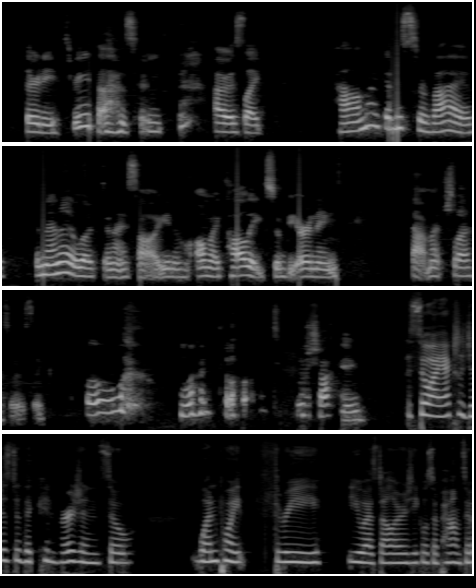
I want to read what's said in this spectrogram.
33,000, I was like, how am I going to survive? And then I looked and I saw, you know, all my colleagues would be earning that much less. I was like, oh my God. It's shocking. So I actually just did the conversion. So 1.3 US dollars equals a pound. So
